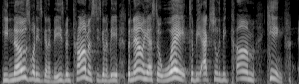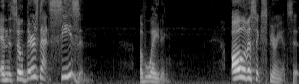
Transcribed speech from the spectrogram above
He knows what he's going to be. He's been promised he's going to be, but now he has to wait to be actually become king. And so there's that season of waiting. All of us experience it.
